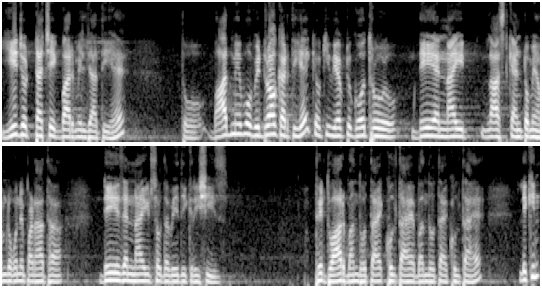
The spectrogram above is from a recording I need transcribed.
ये जो टच एक बार मिल जाती है तो बाद में वो विड्रॉ करती है, क्योंकि we have to go through day and night last canto में हम लोगों ने पढ़ा था days and nights of the Vedic rishis फिर द्वार बंद होता है, खुलता है, बंद होता है, खुलता है। लेकिन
